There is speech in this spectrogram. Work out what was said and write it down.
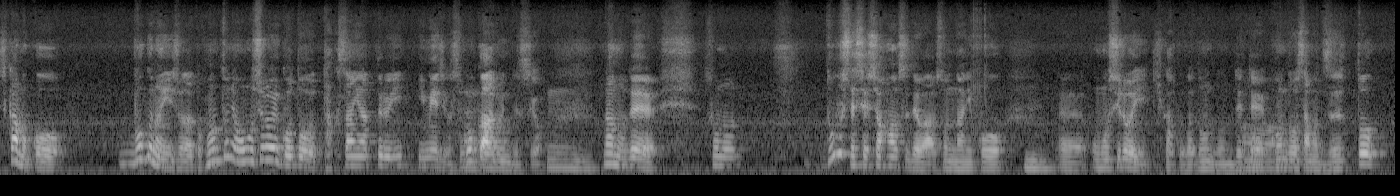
しかもこう僕の印象だと本当に面白いことをたくさんやってるイイメージがすごくあるんですよ。うん。なのでそのどうしてセッションハウスではそんなにこう、えー面白い企画がどんどん出て近藤さんもずっとあ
